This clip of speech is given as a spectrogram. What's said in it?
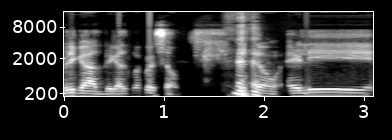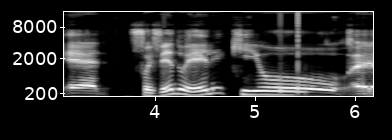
Obrigado, obrigado pela correção. Então, ele é, foi vendo ele que o é,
